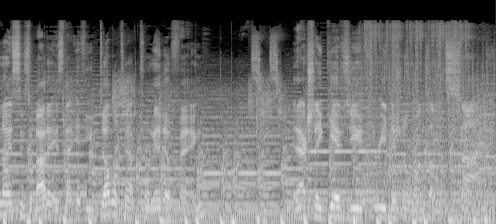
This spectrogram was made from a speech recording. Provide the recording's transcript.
The nice things about it is that if you double tap Tornado Fang, it actually gives you three additional ones on the side.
